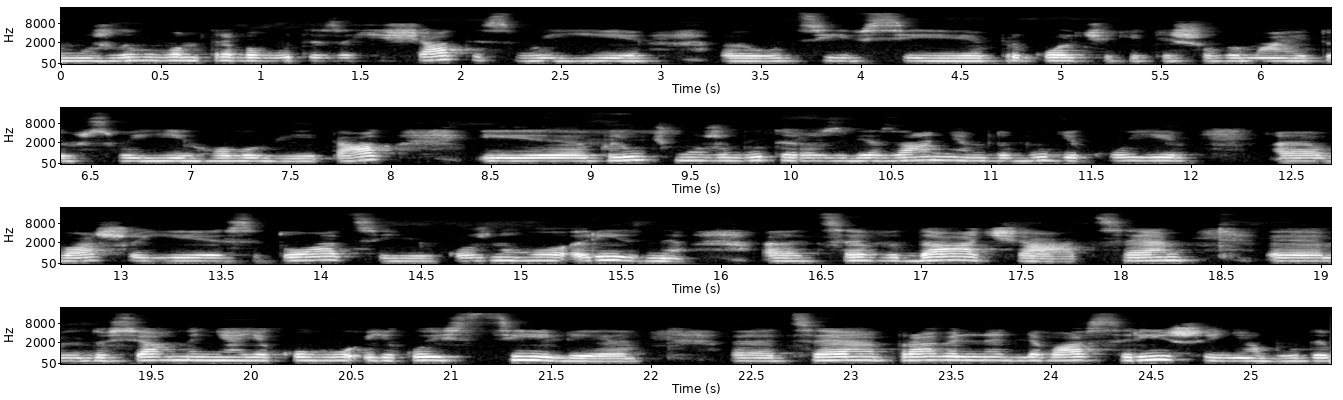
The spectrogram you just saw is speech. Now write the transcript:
Можливо, вам треба буде захищати свої оці всі прикольчики, ті, що ви маєте в своїй голові. так? І ключ може бути розв'язанням до будь-якої е, вашої ситуації, кожного різне. Е, Це вдача, це е, досягнення якого, якоїсь цілі, це правильне для вас рішення буде.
